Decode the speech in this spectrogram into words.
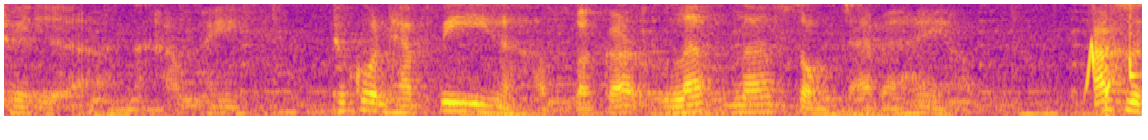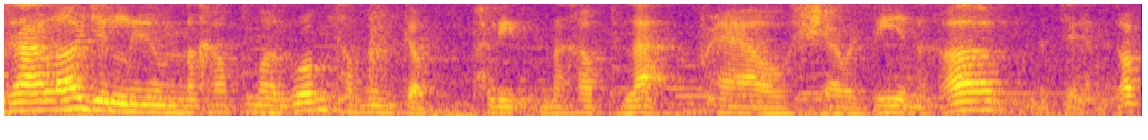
ช่วยเหลือนะครับ ให้ทุกคนแฮปปี้นะครับ แล้วก็ love love ส่งใจไปให้ครับ ครับสุดท้ายแล้วอย่าลืมนะครับ มาร่วมทำบุญกับผลิตนะครับ และ Proud Charity นะครับมาเจอกันครับ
